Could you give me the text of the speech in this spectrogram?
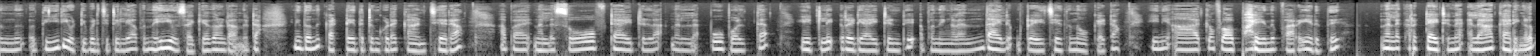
ഒന്ന് തീരി ഒട്ടിപ്പിടിച്ചിട്ടില്ല. അപ്പം നെയ്യ് യൂസ് ആക്കിയതുകൊണ്ടാണ് കേട്ടാ ഇനി ഇതൊന്ന് കട്ട് ചെയ്തിട്ടും കൂടെ കാണിച്ചു തരാം. അപ്പോൾ നല്ല സോഫ്റ്റ് ആയിട്ടുള്ള നല്ല പൂ പോലത്തെ ഇഡ്ഡലി റെഡി ആയിട്ടുണ്ട്. അപ്പോൾ നിങ്ങൾ എന്തായാലും ട്രൈ ചെയ്ത് നോക്കേട്ടോ ഇനി ആർക്കും ഫ്ലോപ്പായി എന്ന് പറയരുത്. നല്ല കറക്റ്റായിട്ട് തന്നെ എല്ലാ കാര്യങ്ങളും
